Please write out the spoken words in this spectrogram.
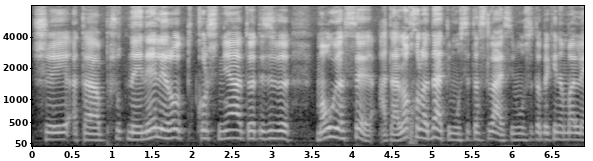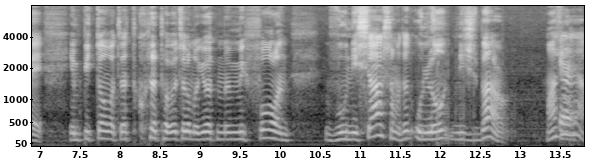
שאתה פשוט נהנה לראות כל שנייה, אתה יודע, איזה, מה הוא יעשה, אתה לא יכול לדעת אם הוא עושה את ה slice, אם הוא עושה את ה backhand המלא, אם פתאום, אתה יודע, כל הטעויות שלו מגיעות מ forehand, והוא נשאר שם, אתה יודע, הוא לא נשבר. מה כן. זה היה?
